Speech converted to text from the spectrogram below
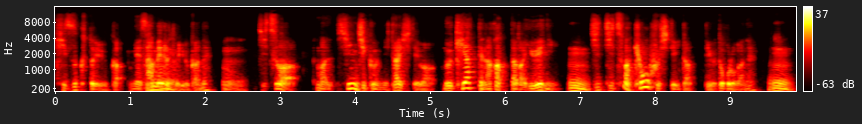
気づくというか、目覚めるというかね。うん。実は、まあ、シンジ君に対しては向き合ってなかったがゆえに、うん。じ実は恐怖していたっていうところがね、うん。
